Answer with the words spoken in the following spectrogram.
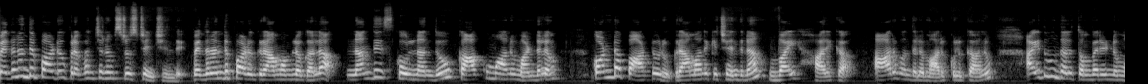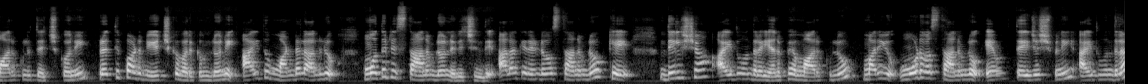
పెదనందిపాడు ప్రపంచనం సృష్టించింది. పెదనందిపాడు గ్రామంలో గల నంది స్కూల్ నందు కాకుమాను మండలం కొండపాటూరు గ్రామానికి చెందిన వై హారిక ఆరు వందల మార్కులు గాను ఐదు వందల తొంభై రెండు మార్కులు తెచ్చుకొని ప్రతిపాడు నియోజకవర్గంలోని ఐదు మండలాలలో మొదటి స్థానంలో నిలిచింది. అలాగే రెండవ స్థానంలో కె దిల్షా ఐదు వందల ఎనభై మార్కులు మరియు మూడవ స్థానంలో ఎం తేజస్విని ఐదు వందల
